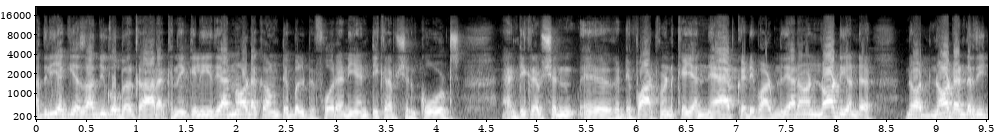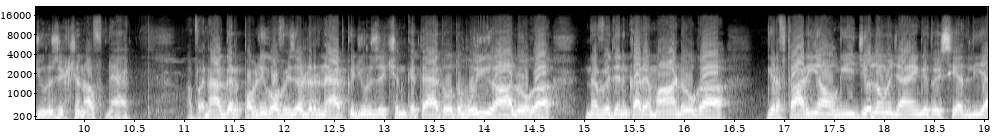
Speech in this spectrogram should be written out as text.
عدلیہ کی آزادی کو برقرار رکھنے کے لیے they are not accountable before any anti corruption courts anti corruption department کے یا نیب کے department they are not under not under the jurisdiction of NAB. اب نا اگر پبلک آفیسر نیب کے جورزکشن کے تحت ہو تو وہی حال ہوگا۔ نوے دن کا ریمانڈ ہوگا، گرفتاریاں ہوں گی، جیلوں میں جائیں گے تو اس سے عدلیہ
